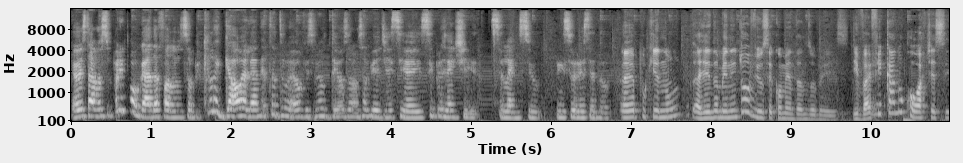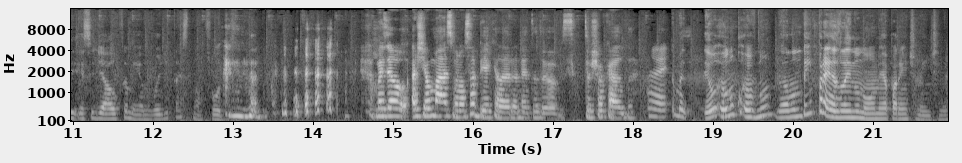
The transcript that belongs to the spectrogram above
Eu estava super empolgada falando sobre que legal, ela é a neta do Elvis. Meu Deus, eu não sabia disso. E aí, simplesmente, silêncio ensurecedor. É, porque não, a gente também nem te ouviu você comentando sobre isso. E vai ficar no corte esse, esse diálogo também. Eu não vou editar isso, não. Foda-se. Mas eu achei o máximo, eu não sabia que ela era a neta do Elvis. Tô chocada. É. Mas eu, eu, não, eu, não, eu não tenho Presley no nome, aparentemente, né?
